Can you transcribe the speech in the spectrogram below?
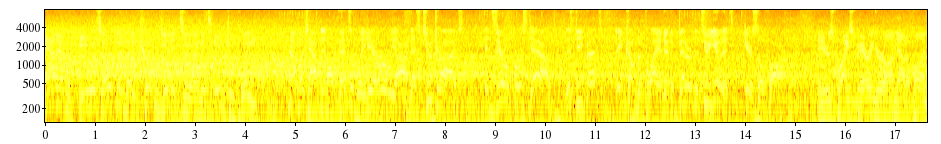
had him. He was open, but he couldn't get it to him. It's incomplete. Not much happening offensively here early on. That's two drives and zero first downs. This defense, they've come to play, and they're the better of the two units here so far. Here's Bryce Baringer on now to punt.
